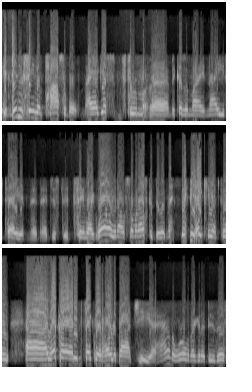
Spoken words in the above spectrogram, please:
it didn't seem impossible. I, I guess through uh, because of my naivete, it, it, it just it seemed like well, you know, if someone else could do it, maybe I can too. Uh, luckily, I didn't think that hard about. Gee, uh, how in the world am I going to do this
